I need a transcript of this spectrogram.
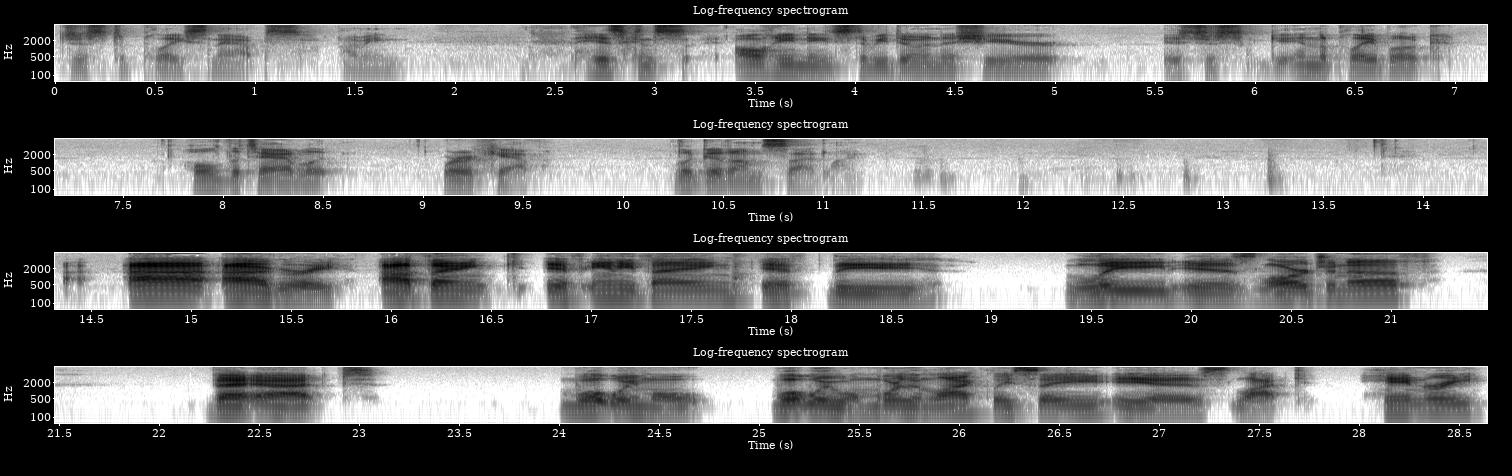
just to play snaps. I mean, his cons- all he needs to be doing this year is just get in the playbook, hold the tablet, wear a cap, look good on the sideline. I I agree. I think if anything, if the lead is large enough that what we will what we will more than likely see is like Henry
